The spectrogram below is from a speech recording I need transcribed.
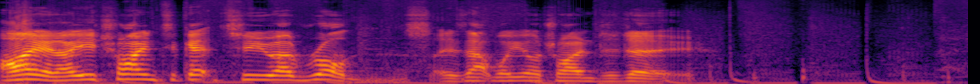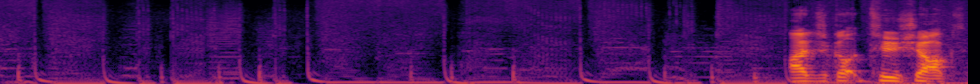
Iron, are you trying to get to uh, Ron's? Is that what you're trying to do? I just got two sharks.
